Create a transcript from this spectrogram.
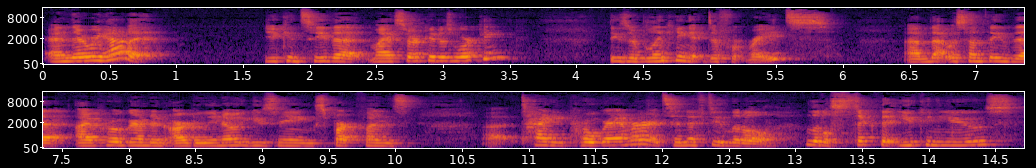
And there we have it. You can see that my circuit is working. These are blinking at different rates. Um, that was something that I programmed in Arduino using SparkFun's uh, tiny programmer. It's a nifty little little stick that you can use.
